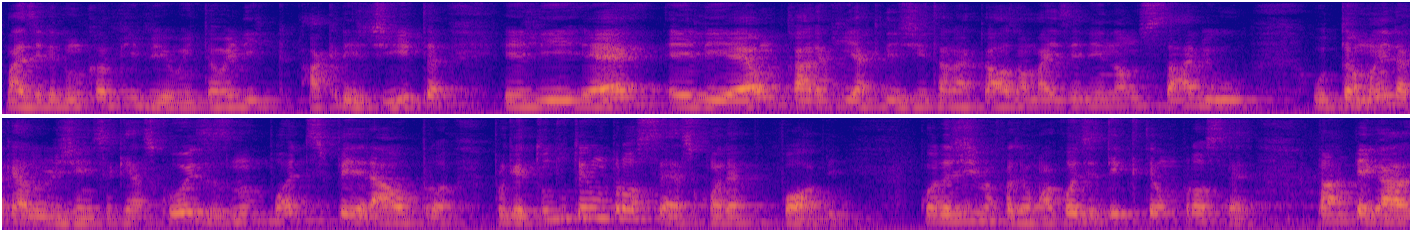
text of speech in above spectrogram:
mas ele nunca viveu. Então ele acredita, ele é, ele é um cara que acredita na causa, mas ele não sabe o, o tamanho daquela urgência, que as coisas não pode esperar o porque tudo tem um processo quando é pobre. Quando a gente vai fazer alguma coisa, tem que ter um processo. Para pegar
